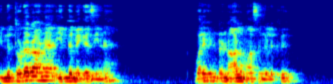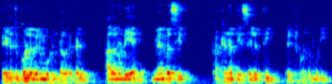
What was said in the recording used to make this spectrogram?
இந்த தொடரான இந்த மெகசினை வருகின்ற நாலு மாதங்களுக்கு எடுத்துக்கொள்ள விரும்புகின்றவர்கள் அதனுடைய மெம்பர்ஷிப் கட்டணத்தை செலுத்தி பெற்றுக்கொள்ள முடியும்.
